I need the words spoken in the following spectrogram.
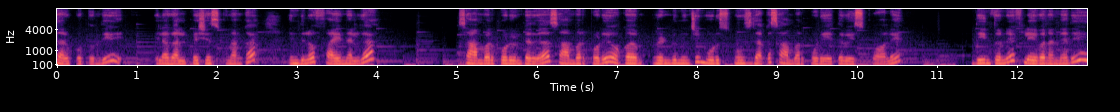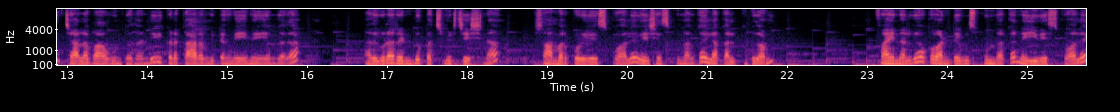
సరిపోతుంది. ఇలా కలిపేసేసుకున్నాక ఇందులో ఫైనల్గా సాంబార్ పొడి ఉంటుంది కదా సాంబార్ పొడి ఒక రెండు నుంచి మూడు స్పూన్స్ దాకా సాంబార్ పొడి అయితే వేసుకోవాలి. దీంతోనే ఫ్లేవర్ అనేది చాలా బాగుంటుందండి. ఇక్కడ కారం గిట్టం ఏమి వేయం కదా. అది కూడా రెండు పచ్చిమిర్చి వేసిన సాంబార్ పొడి వేసుకోవాలి. వేసేసుకున్నాక ఇలా కలుపుకుందాం. ఫైనల్గా ఒక వన్ టేబుల్ స్పూన్ దాకా నెయ్యి వేసుకోవాలి.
